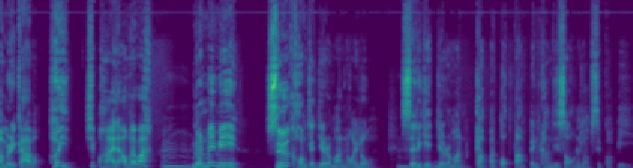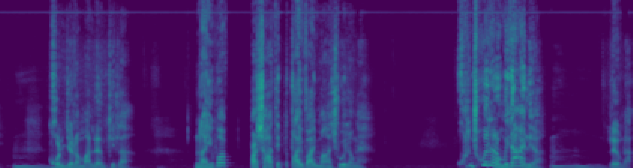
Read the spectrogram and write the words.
อเมริกาบอกเฮ้ย ชิบหายแล้วเอาไงวะอืมเงินไม่มี ซื้อของจากเยอรมันน้อยลงอืมเศรษฐกิจเยอรมันกลับมาตกต่ำเป็นครั้งที่สองในรอบ10กว่าปีอืมคนเยอรมันเริ่มคิดละไหนว่าประชาธิปไตยไวมาช่วยเราไงคุณช่วยเราไม่ได้เลยเหรออืมเริ่มละ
